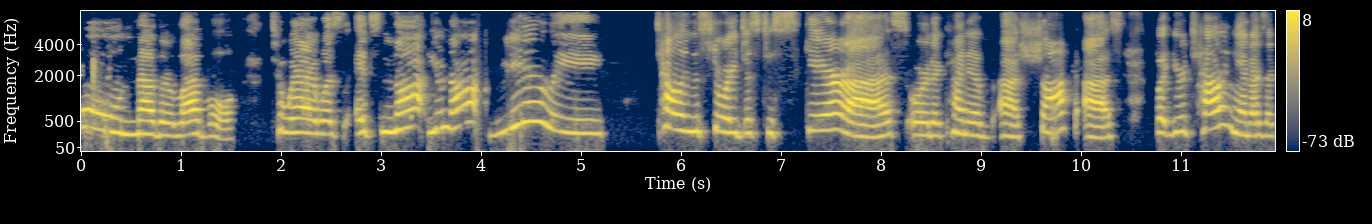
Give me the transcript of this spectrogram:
whole nother level to where i was it's not you're not really telling the story just to scare us or to kind of uh, shock us but you're telling it as a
